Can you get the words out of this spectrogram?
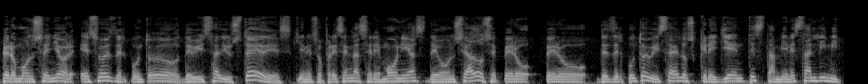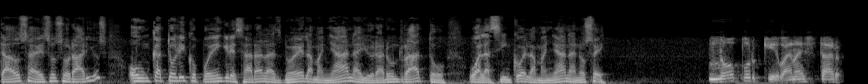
Pero, Monseñor, eso desde el punto de vista de ustedes, quienes ofrecen las ceremonias de 11 a 12, pero, pero desde el punto de vista de los creyentes, ¿también están limitados a esos horarios? ¿O un católico puede ingresar a las 9 de la mañana y orar un rato, o a las 5 de la mañana, no sé? No porque van a estar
